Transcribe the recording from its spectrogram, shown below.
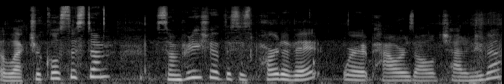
electrical system. So I'm pretty sure this is part of it where it powers all of Chattanooga.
